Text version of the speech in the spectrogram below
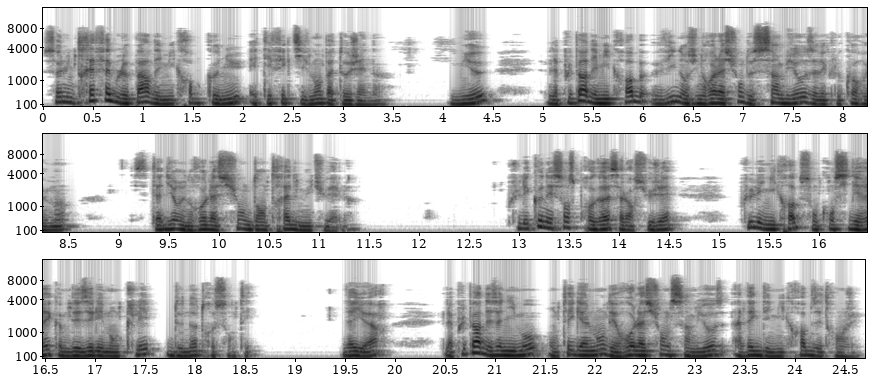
Seule une très faible part des microbes connus est effectivement pathogène. Mieux, la plupart des microbes vivent dans une relation de symbiose avec le corps humain, c'est-à-dire une relation d'entraide mutuelle. Plus les connaissances progressent à leur sujet, plus les microbes sont considérés comme des éléments clés de notre santé. D'ailleurs, la plupart des animaux ont également des relations de symbiose avec des microbes étrangers.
